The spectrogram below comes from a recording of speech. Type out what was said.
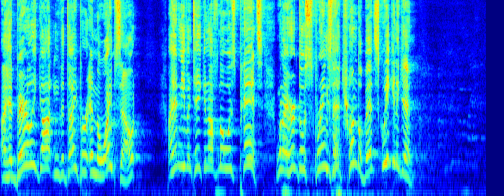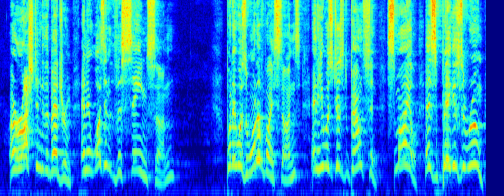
I had barely gotten the diaper and the wipes out. I hadn't even taken off Noah's pants when I heard those springs that trundle bed squeaking again. I rushed into the bedroom, and it wasn't the same son, but it was one of my sons, and he was just bouncing, smile, as big as the room,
